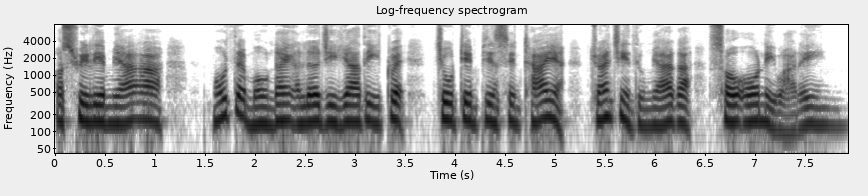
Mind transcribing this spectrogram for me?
ဩစတြေးလျများအားမိုးသက်မုန်တိုင်းအလ်ဂျီရာသီအတွက်ကြိုတင်ပြင်ဆင်ထားရန်ကျွမ်းကျင်သူများကဆော်ဩနေပါတယ်။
